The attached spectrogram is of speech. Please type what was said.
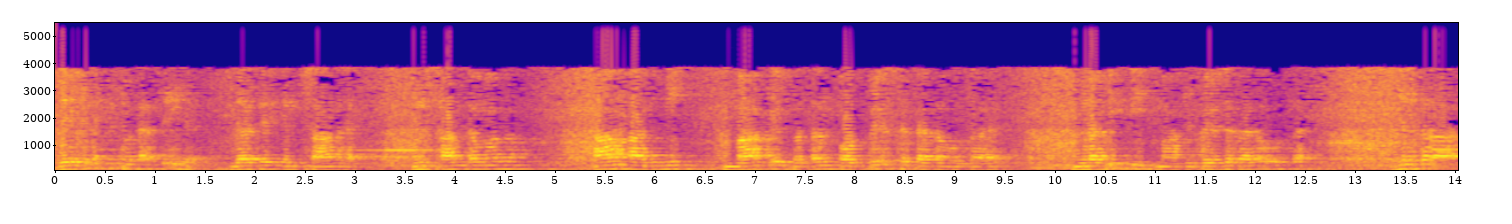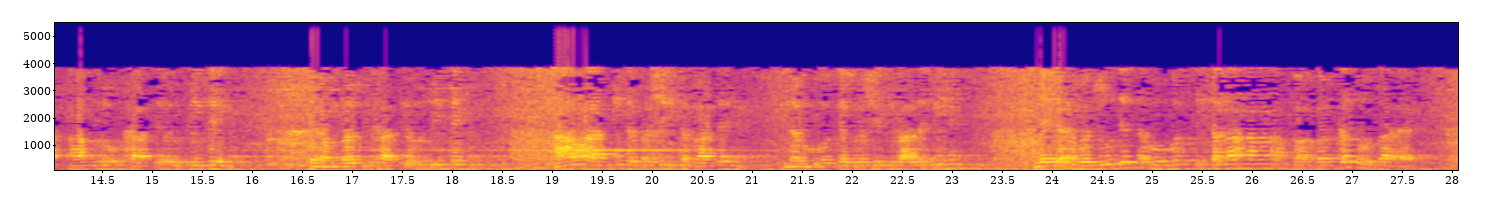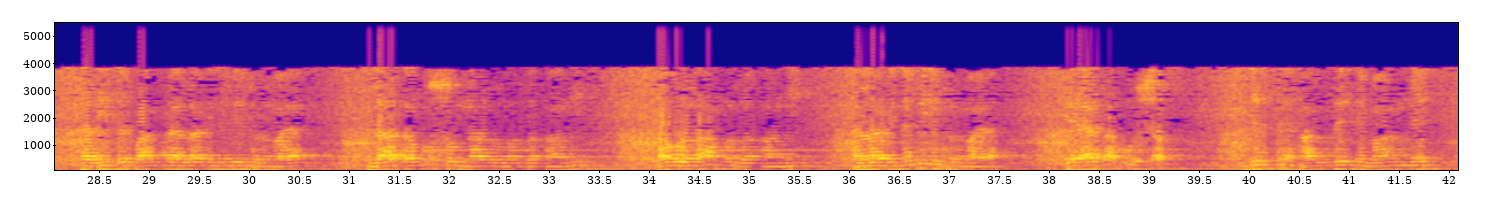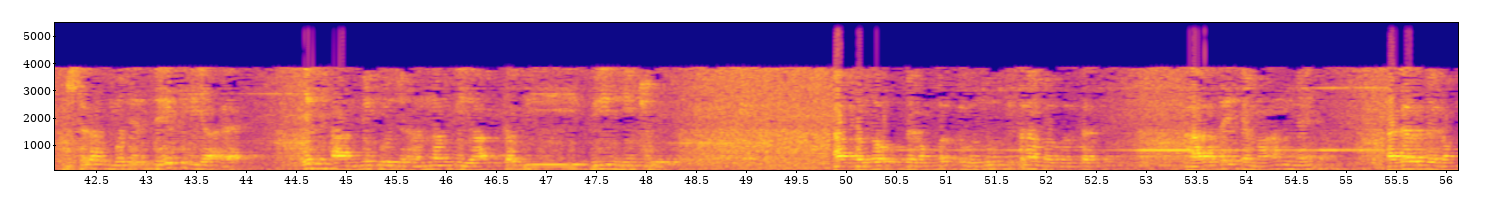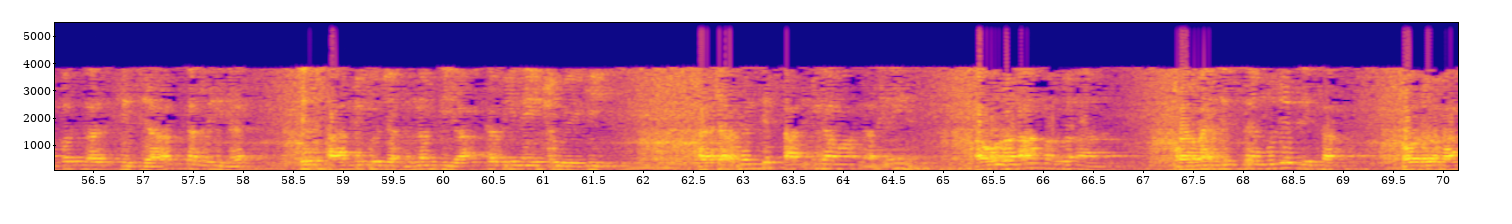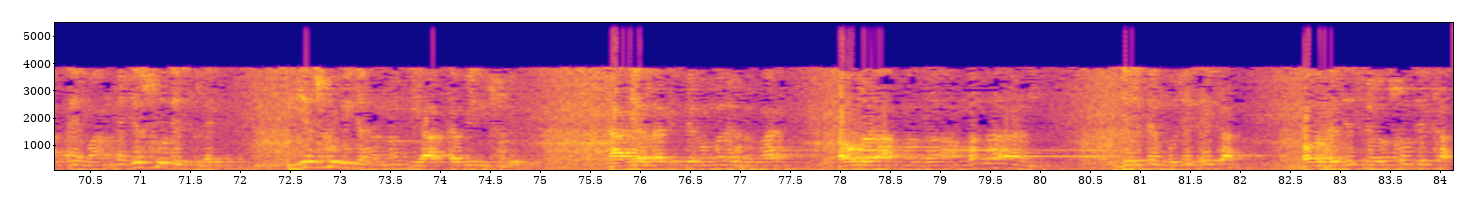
دیکھنے کی تو ایسے ہی ہے، جیسے انسان ہے۔ انسان کا مانا عام آدمی ماں کے بطن اور پیڑ سے پیدا ہوتا ہے۔ نبی بھی ماں کے پیڑ سے پیدا ہوتا ہے۔ جس طرح ہم لوگ کھاتے اور پیتے ہیں، پیغمبر بھی کھاتے اور پیتے ہیں۔ عام آدمی کے بشری تقاضے ہیں، نبوت کے خوشی والے بھی ہیں۔ لیکن وجود نبوت اتنا برکت ہوتا ہے۔ حدیث پاک میں اللہ کے نبی فرمایا، لا تمس النار اور لا مرزقانی اللہ کے نبی نے فرمایا کہ ایسا وہ شخص جس نے حالت ایمان میں صرف مجھے دیکھ لیا ہے، اس آدمی کو جہنم کی یاد کبھی بھی نہیں چھوڑے اب بتاؤ پیغمبر کا وجود کتنا برکت ہے۔ حالت ایمان میں اگر پیغمبر کا تجارت کر رہی ہے، اس آدمی کو جہنم کی یاد کبھی نہیں چھوئے گی۔ اچھا پھر کس آدمی کا معاملہ نہیں ہے؟ اور رام میں جس نے مجھے دیکھا اور جو حالت ایمان میں جس کو دیکھ لے اس کو بھی جہنم کی یاد کبھی نہیں چھوڑے۔ آگے اللہ کے پیغمبر نے فرمایا، اور مزہ مزہ رانی جس نے مجھے دیکھا اور جس نے اس کو دیکھا،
